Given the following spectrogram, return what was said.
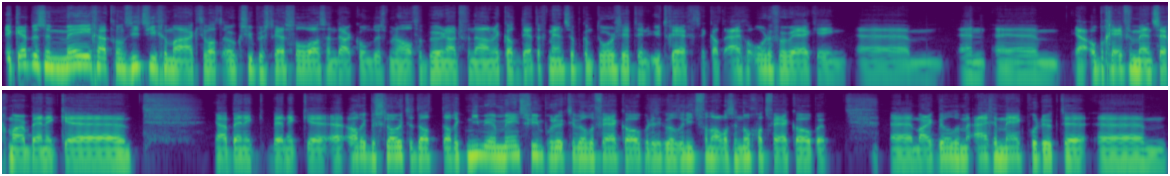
Ik heb dus een mega transitie gemaakt, wat ook super stressvol was. En daar komt dus mijn halve burn-out vandaan. Ik had 30 mensen op kantoor zitten in Utrecht. Ik had eigen ordeverwerking. Um, en um, ja, op een gegeven moment, zeg maar, ben ik. Uh, ja, ben ik, ben ik, uh, had ik besloten dat, dat ik niet meer mainstream producten wilde verkopen. Dus ik wilde niet van alles en nog wat verkopen. Uh, maar ik wilde mijn eigen merkproducten um,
